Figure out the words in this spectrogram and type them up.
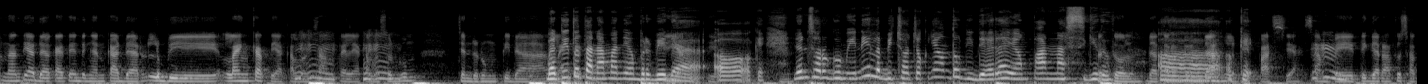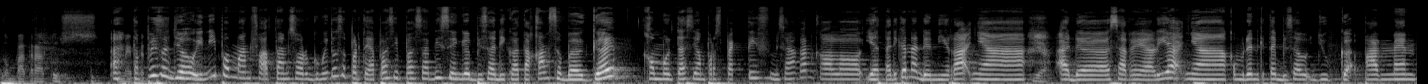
Nanti ada kaitannya dengan kadar lebih lengket ya kalau cantel ya. Kalau sorghum cenderung tidak. Berarti lengket. itu tanaman yang berbeda. Iya, iya. Oh, oke. Dan sorghum ini lebih cocoknya untuk di daerah yang panas gitu. Betul, dataran Ah, rendah oke. lebih pas ya, sampai 300 atau 400 Ah, meter. tapi sejauh ini pemanfaatan sorghum itu seperti apa sih Pak Sardi sehingga bisa dikatakan sebagai komoditas yang perspektif? Misalkan kalau ya tadi kan ada niranya, Ya. ada seralianya, kemudian kita bisa juga panen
